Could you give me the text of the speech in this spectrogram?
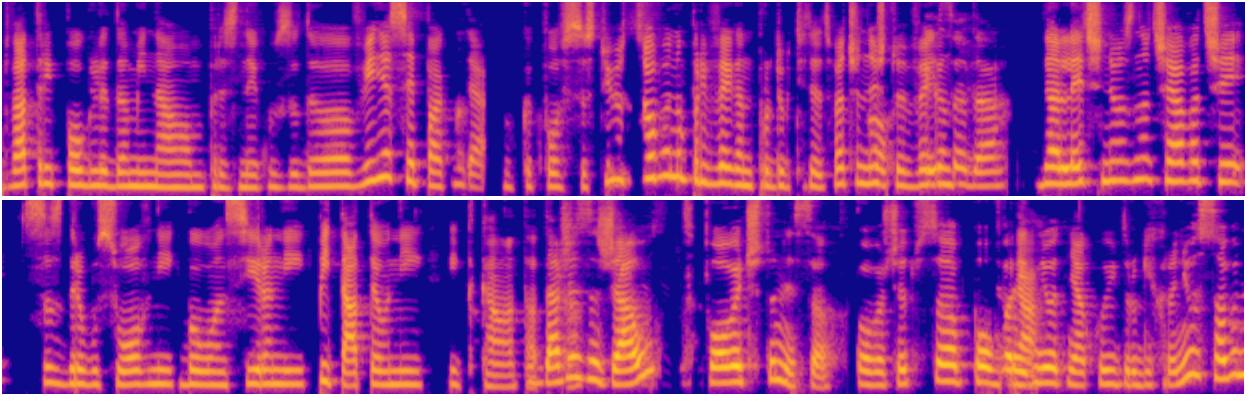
два-три погледа минавам през него, за да видя все пак да. в какво се състои. Особено при веган продуктите. Това, че нещо О, е веган, са, да далеч не означава, че са здравословни, балансирани, питателни и така нататък. Даже за жалост, повечето не са. Повечето са по-вредни да. от някои други храни. Особено,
